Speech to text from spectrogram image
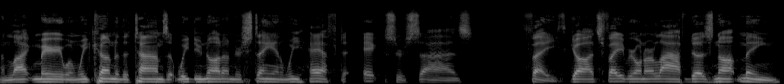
And like Mary, when we come to the times that we do not understand, we have to exercise faith. God's favor on our life does not mean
